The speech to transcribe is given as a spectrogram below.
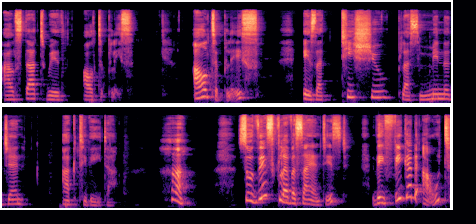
I'll start with alteplase. Alteplase is a tissue plasminogen activator. Huh. So this clever scientist, they figured out,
